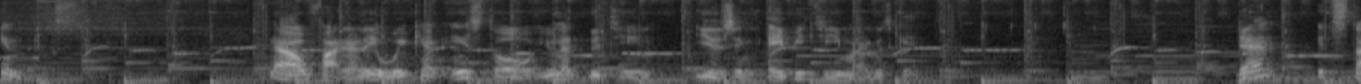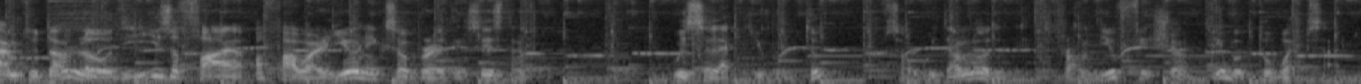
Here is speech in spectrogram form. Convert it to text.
index. Now finally we can install UNetBootin using apt-get. Then it's time to download the ISO file of our Unix operating system. We select Ubuntu so we downloaded it from the official Ubuntu website.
